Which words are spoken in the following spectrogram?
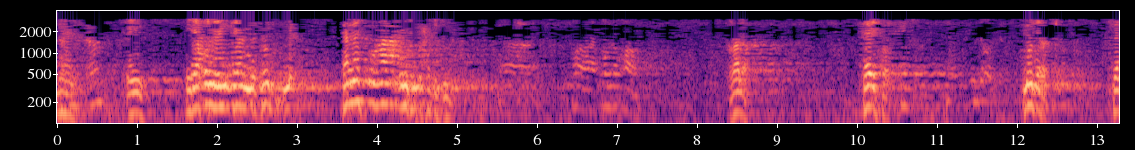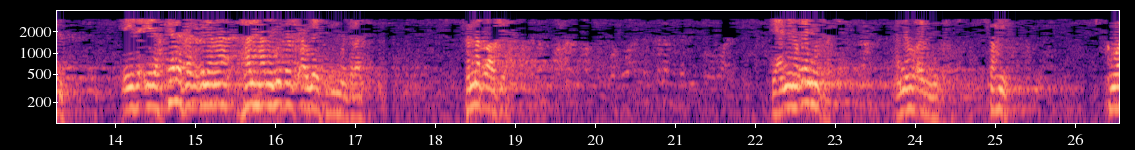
لا أي. إذا قلنا من كلام مسعود فما اسمها عند المحدثين؟ غلط. كيف؟ مدرج فن. إذا إذا اختلف العلماء هل هذا مدرج أو ليس بمدرج؟ فما الراجح؟ يعني أنه غير مدرج أنه غير مدرج صحيح. هو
